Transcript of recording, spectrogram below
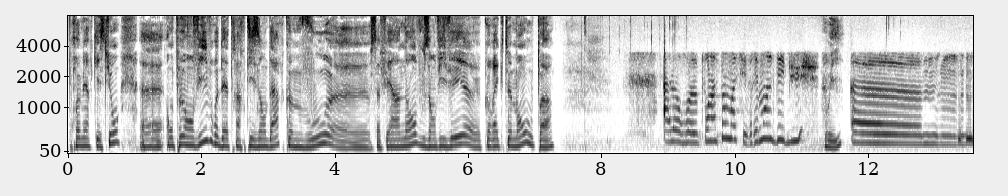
Première question. Euh, on peut en vivre d'être artisan d'art comme vous. Euh, ça fait un an, vous en vivez euh, correctement ou pas? Alors euh, pour l'instant moi c'est vraiment le début. Oui. Euh,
